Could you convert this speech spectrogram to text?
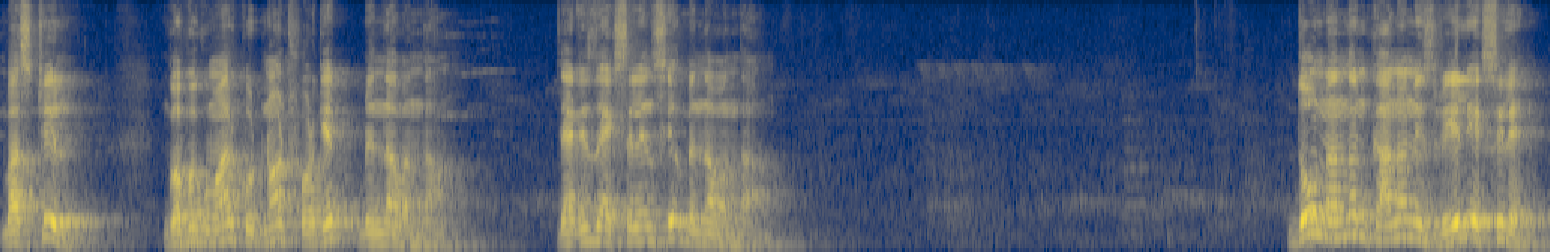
But still, Gopakumar could not forget Vrindavan Dham. That is the excellency of Vrindavan Dham. Though Nandan Kanan is really excellent,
